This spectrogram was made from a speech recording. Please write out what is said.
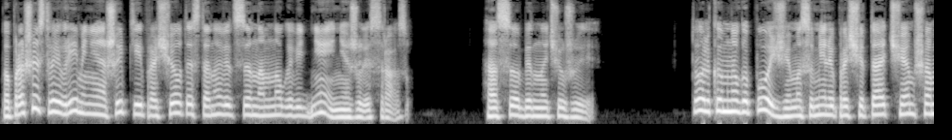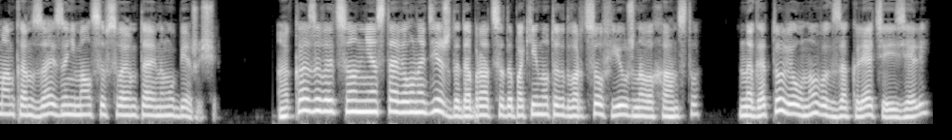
По прошествии времени ошибки и просчеты становятся намного виднее, нежели сразу. Особенно чужие. Только много позже мы сумели просчитать, чем шаман Канзай занимался в своем тайном убежище. Оказывается, он не оставил надежды добраться до покинутых дворцов Южного ханства наготовил новых заклятий и зелий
